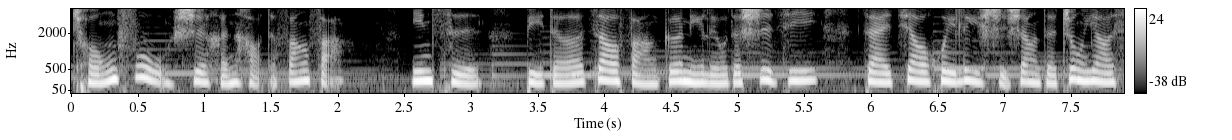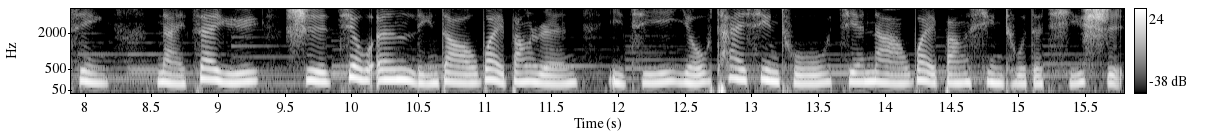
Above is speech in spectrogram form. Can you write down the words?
重复是很好的方法。因此，彼得造访哥尼流的事迹，在教会历史上的重要性，乃在于是救恩临到外邦人以及犹太信徒接纳外邦信徒的起始，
